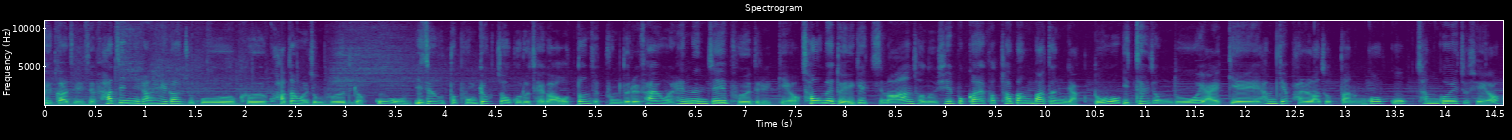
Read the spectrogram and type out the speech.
여기까지 이제 사진이랑 해가지고 그 과정을 좀 보여드렸고 이제부터 본격적으로 제가 어떤 제품들을 사용을 했는지 보여드릴게요. 처음에도 얘기했지만 저는 피부과에서 처방받은 약도 이틀 정도 얇게 함께 발라줬다는 거 꼭 참고해주세요.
